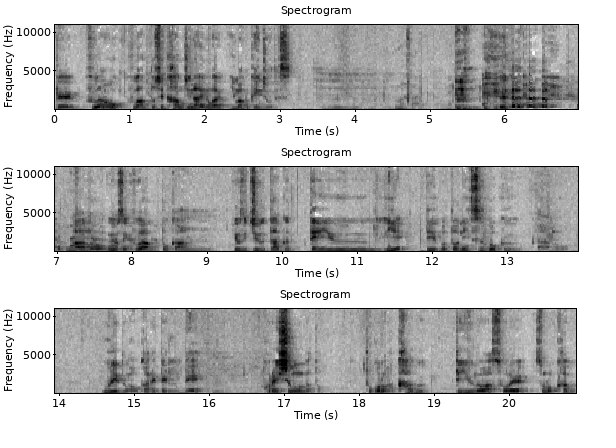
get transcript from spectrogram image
え。で不安を不安として感じないのが今の現状です。まさにだね。あの？要するに不安とか、うん。要するに住宅っていう家っていうことにすごくあのウエイトが置かれてるんで、これは一生もんだと。ところが家具っていうのはそれその家具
